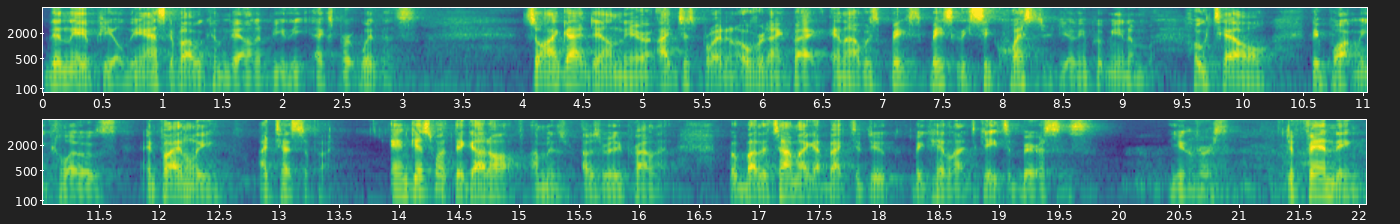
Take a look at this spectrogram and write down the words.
Then they appealed. They asked if I would come down and be the expert witness. So I got down there. I just brought an overnight bag, and I was basically sequestered. You know, they put me in a hotel. They bought me clothes, and finally, I testified. And guess what? They got off. I, mean, I was really proud of that. But by the time I got back to Duke, big headlines: Gates embarrasses University, defending.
